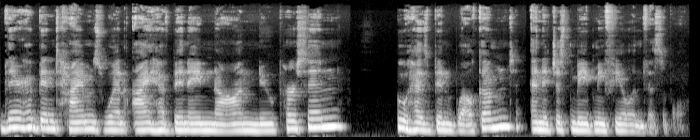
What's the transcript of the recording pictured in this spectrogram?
there have been times when I have been a non new person who has been welcomed and it just made me feel invisible.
